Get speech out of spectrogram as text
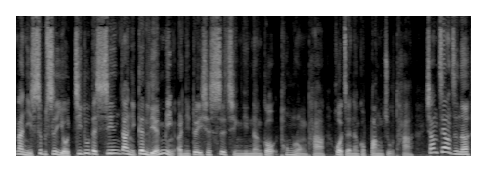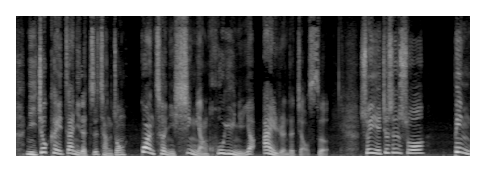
那你是不是有基督的心，让你更怜悯，而你对一些事情你能够通融他，或者能够帮助他？像这样子呢，你就可以在你的职场中贯彻你信仰，呼吁你要爱人的角色。所以也就是说，并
